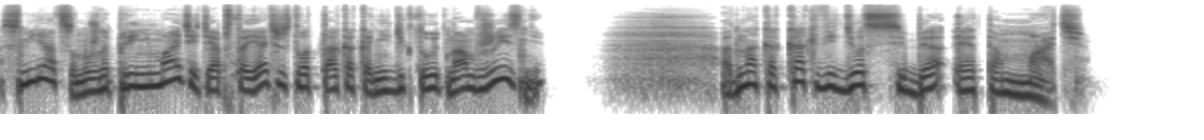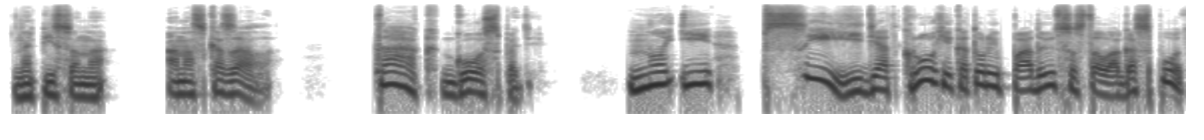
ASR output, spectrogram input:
смиряться. Нужно принимать эти обстоятельства так, как они диктуют нам в жизни. Однако, как ведет себя эта мать? Написано, она сказала, так, Господи, но и псы едят крохи, которые падают со стола Господ.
